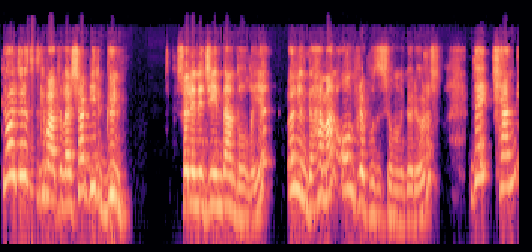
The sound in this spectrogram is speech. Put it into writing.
Gördüğünüz gibi arkadaşlar bir gün söyleneceğinden dolayı önünde hemen on prepozisyonunu görüyoruz. Ve kendi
